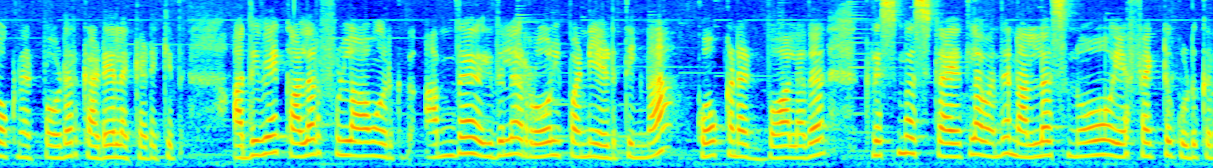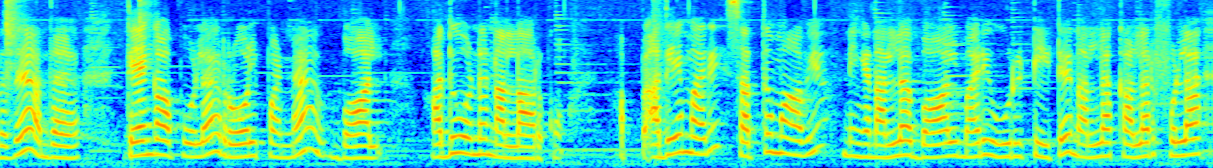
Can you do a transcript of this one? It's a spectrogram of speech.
கோகனட் பவுடர் கடையில் கிடைக்குது. அதுவே கலர்ஃபுல்லாகவும் இருக்குது. அந்த இதில் ரோல் பண்ணி எடுத்திங்கன்னா கோகனட் பால் அதாவது கிறிஸ்மஸ் டயத்தில் வந்து நல்ல ஸ்னோ எஃபெக்ட் கொடுக்குறது அந்த தேங்காய் பூவில் ரோல் பண்ண பால் அது ஒன்று நல்லாயிருக்கும் அப் அதே மாதிரி சத்து மாவையும் நீங்கள் நல்லா பால் மாதிரி உருட்டிட்டு நல்லா கலர்ஃபுல்லாக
